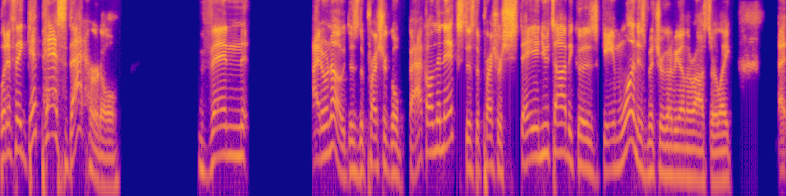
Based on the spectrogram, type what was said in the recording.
But if they get past that hurdle, then I don't know. Does the pressure go back on the Knicks? Does the pressure stay in Utah because game one is Mitchell going to be on the roster? Like, I,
